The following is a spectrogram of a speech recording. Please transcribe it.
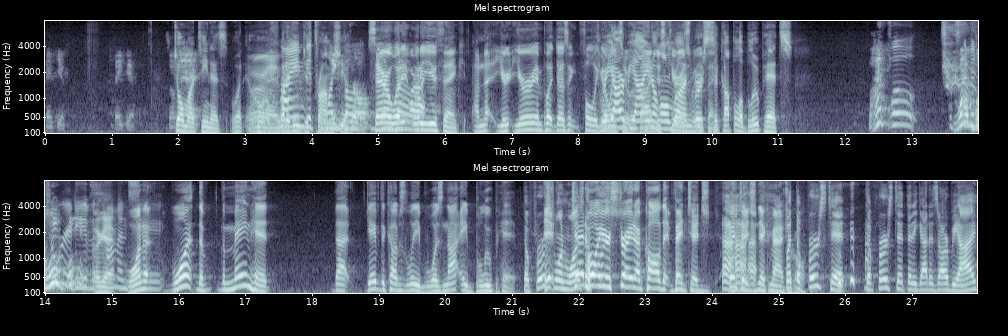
Thank you. Thank you. So Joel mad. Martinez. What, oh, right. what did he just promise you? vote. Sarah, what, vote. what do you think? I'm not your your input doesn't fully Three go into it. but RBI and a home run versus a couple of bloop hits. What? Well, it's What? the majority wait. of the Okay, comments. one say- one the the main hit that gave the Cubs the lead was not a bloop hit. The first It- one was Jed Hoyer first- straight up called it vintage, vintage Nick Madrigal. But the first hit, the first hit that he got his RBI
